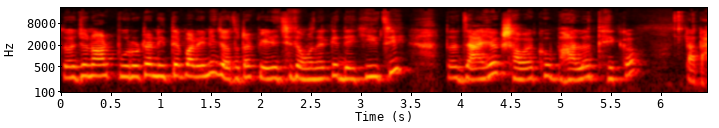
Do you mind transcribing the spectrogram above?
তো ওই জন্য আর পুরোটা নিতে পারিনি, যতটা পেরেছি তোমাদেরকে দেখিয়েছি। তো যাই হোক, সবাই খুব ভালো থেকো। 大大。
